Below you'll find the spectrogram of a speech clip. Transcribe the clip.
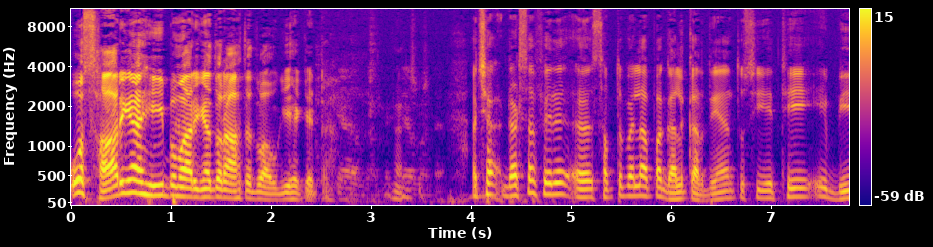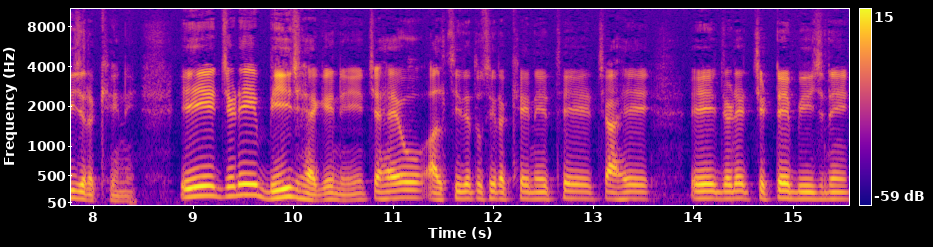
ਉਹ ਸਾਰੀਆਂ ਹੀ ਬਿਮਾਰੀਆਂ ਤੋਂ ਰਾਹਤ ਦਵਾਉਗੀ ਇਹ ਕਿੱਟ। ਅੱਛਾ ਡਾਕਟਰ ਸਾਹਿਬ ਫਿਰ ਸਭ ਤੋਂ ਪਹਿਲਾਂ ਆਪਾਂ ਗੱਲ ਕਰਦੇ ਹਾਂ ਤੁਸੀਂ ਇੱਥੇ ਇਹ ਬੀਜ ਰੱਖੇ ਨੇ। ਇਹ ਜਿਹੜੇ ਬੀਜ ਹੈਗੇ ਨੇ ਚਾਹੇ ਉਹ ਅਲਸੀ ਦੇ ਤੁਸੀਂ ਰੱਖੇ ਨੇ ਇੱਥੇ ਚਾਹੇ ਇਹ ਜਿਹੜੇ ਚਿੱਟੇ ਬੀਜ ਨੇ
